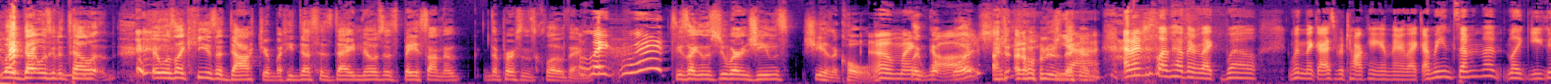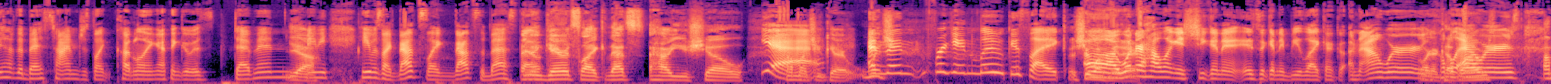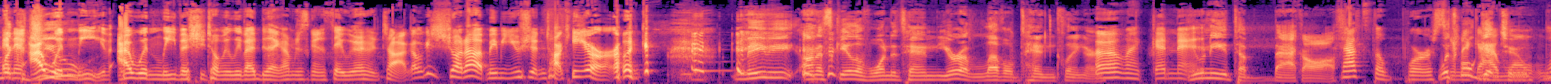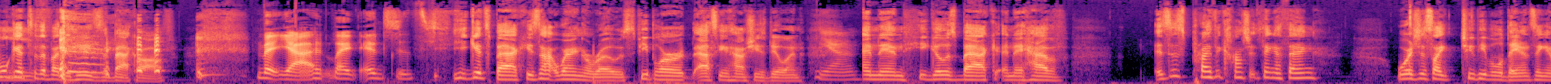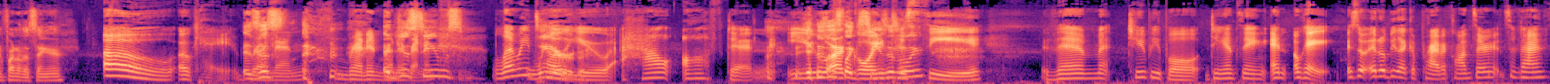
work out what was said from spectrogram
like that was going to tell it was like he's a doctor but he does his diagnosis based on the the person's clothing like what? he's like is she wearing jeans she has a cold Oh my god. like what, what? I, I don't understand. Yeah, and I just love how they're like, well, when the guys were talking and they're like, I mean, some of the like you can have the best time just like cuddling. I think it was Devin. Yeah. maybe he was like, that's like that's the best though. and then garrett's like that's how you show yeah, how much you care which and then freaking Luke is like, oh, I there. wonder how long is she gonna? Is it gonna be like a, an hour, Like a couple, couple hours? hours? I'm and like, I you- wouldn't leave. I wouldn't leave if she told me to leave. I'd be like, I'm just gonna say we don't have to talk. I'm like, shut up. Maybe you shouldn't talk here. Like, maybe on a scale of 1 to 10 you're a level 10 clinger. Oh my goodness, you need to back off. That's the worst. which we'll a guy get to. we'll get to the fact that he needs to back off. But yeah, like it's just he gets back. He's not wearing a rose. People are asking how she's doing. Yeah. and then he goes back and they have is this private concert thing a thing? Where it's just like two people dancing in front of a singer? Oh, okay, Is this- Brennan. Brennan, it just Brennan. seems Let me tell weird. you how often you are like, going seasonally? to see them two people dancing and okay so it'll be like a private concert sometimes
